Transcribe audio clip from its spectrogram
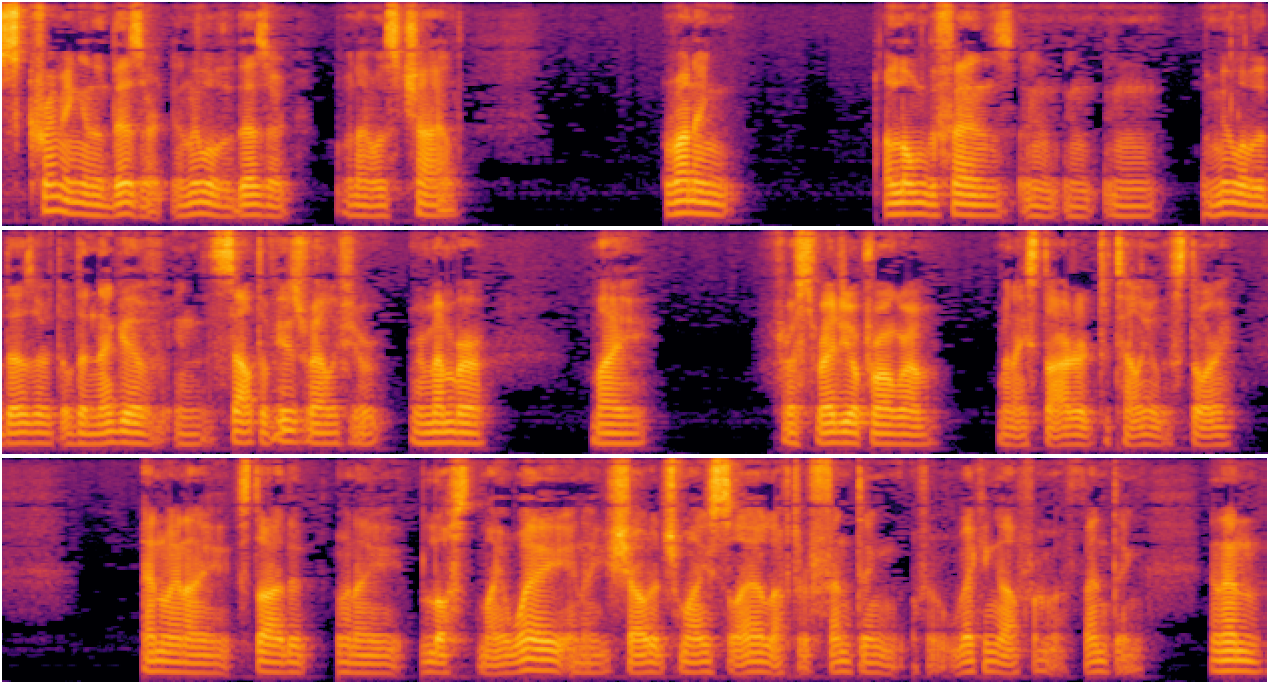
screaming in the desert, in the middle of the desert, when I was a child, running along the fence in, in, in the middle of the desert of the Negev in the south of Israel. If you remember my first radio program when I started to tell you the story, and when I started, when I lost my way and I shouted Shema Israel after fainting, after waking up from a fainting, and then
